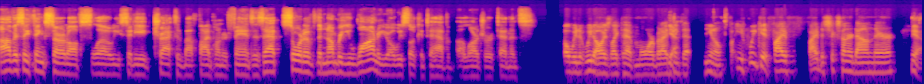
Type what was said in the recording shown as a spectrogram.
obviously things started off slow. You said he attracted about 500 fans. Is that sort of the number you want, or you're always looking to have a, a larger attendance? Oh, we'd, we'd always like to have more, but I yeah. think that you know if we get five five to six hundred down there, yeah,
